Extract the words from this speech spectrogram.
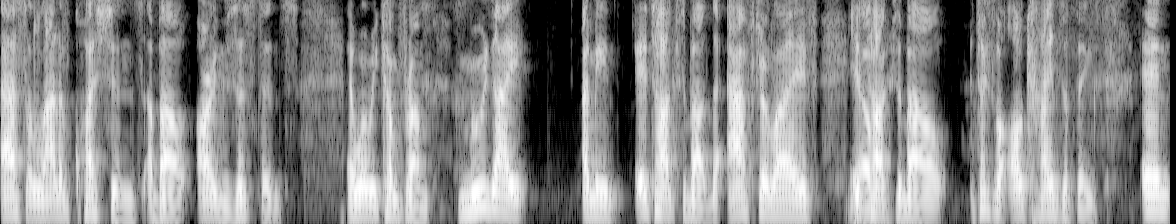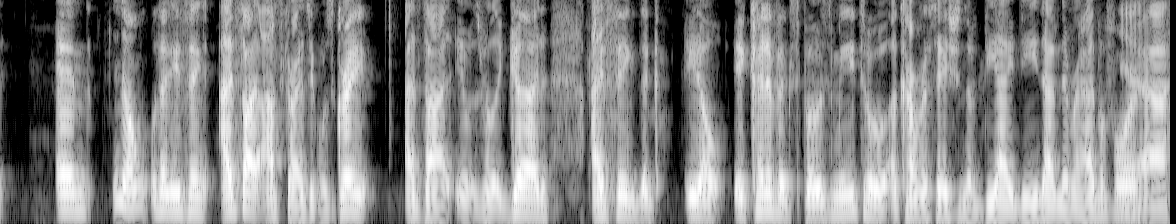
asks a lot of questions about our existence and where we come from moon knight i mean it talks about the afterlife it talks about it talks about all kinds of things. And and you know with anything i thought oscar isaac was great. I thought it was really good. I think that you know it kind of exposed me to a conversation of did that i've never had before yeah,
